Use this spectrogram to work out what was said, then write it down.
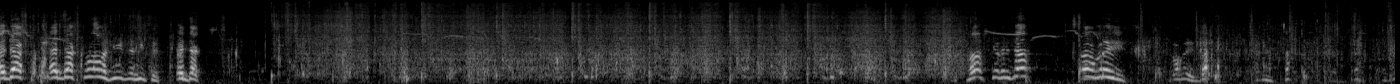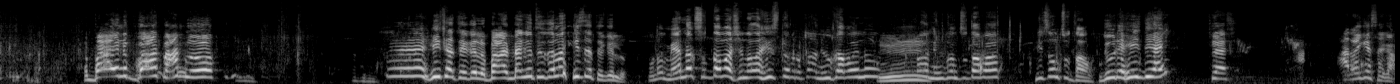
এই দেখ এই দেখ পোলা এই দেখ হ্যাঁ কে দিছা ওগরে হিস ওগরে দেখ ভাই নু বান ভাঙলো হিসাতে গেল বান ভাঙে তুই গেল হিসাতে গেল। কোনো মেহনত সুদা মাসে না হিসতে পারে পানি হুকাবো নু। পানি হুকান সুদা বা হিসন সুদাও দুইটা হিস দিয়াই শেষ। আর গেছে গা।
